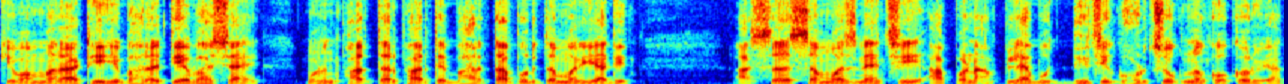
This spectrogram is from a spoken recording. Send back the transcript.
किंवा मराठी ही भारतीय भाषा आहे म्हणून फार तर फार ते भारतापुरतं मर्यादित असं समजण्याची आपण आपल्या बुद्धीची घोडचूक नको करूयात.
